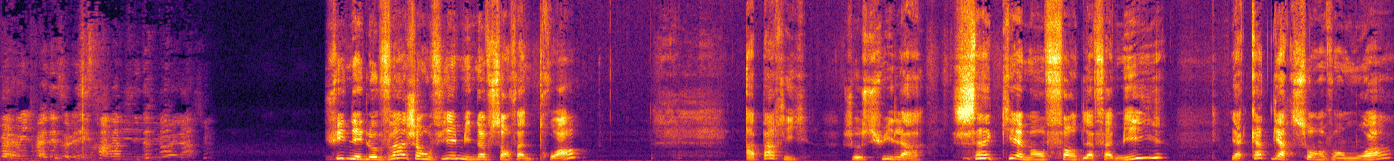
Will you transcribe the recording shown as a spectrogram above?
Bah oui, pas désolé, ce sera rapide. Je suis née le 20 janvier 1923 à Paris. Je suis la cinquième enfant de la famille. Il y a quatre garçons avant moi,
